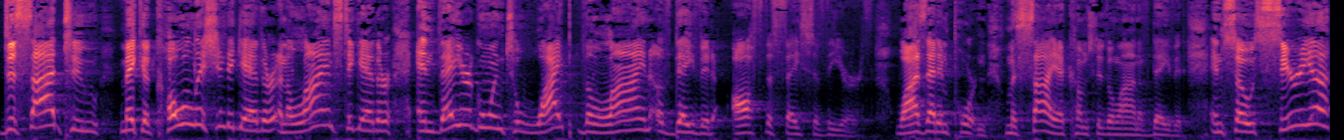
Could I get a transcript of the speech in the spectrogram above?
decide to make a coalition together, an alliance together, and they are going to wipe the line of David off the face of the earth. Why is that important? Messiah comes through the line of David. And so Syria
